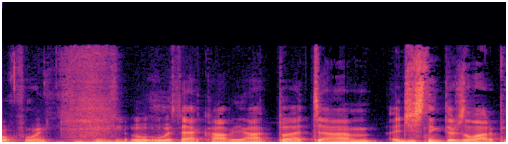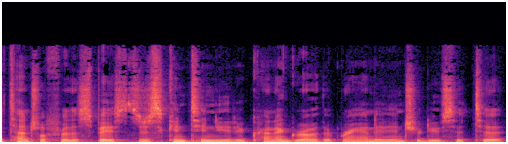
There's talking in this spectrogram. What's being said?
hopefully, with that caveat. But um, I just think there's a lot of potential for the space to just continue to kind of grow the brand and introduce it to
